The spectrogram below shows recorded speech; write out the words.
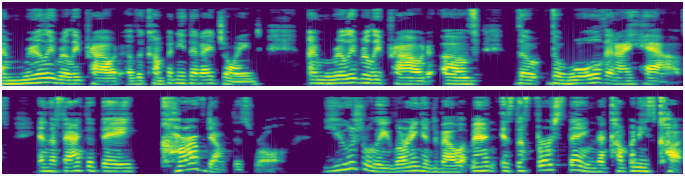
I'm really, really proud of the company that I joined. I'm really, really proud of the, the role that I have and the fact that they carved out this role. Usually learning and development is the first thing that companies cut.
